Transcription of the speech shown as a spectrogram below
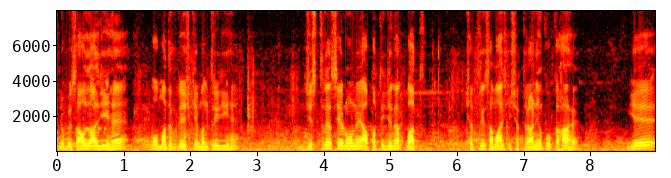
जो बिसाहू लाल जी हैं वो मध्य प्रदेश के मंत्री जी हैं। जिस तरह से उन्होंने आपत्तिजनक बात क्षत्रिय समाज की क्षत्राणियों को कहा है, ये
